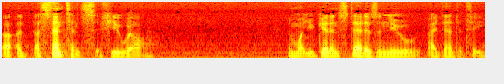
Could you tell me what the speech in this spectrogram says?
a, a, a sentence, if you will. And what you get instead is a new identity.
